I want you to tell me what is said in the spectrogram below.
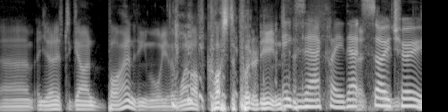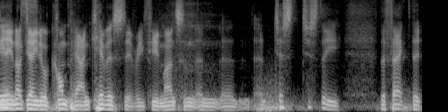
Um, and you don't have to go and buy anything more. You have a one-off cost to put it in. Exactly. That's so and, true. Yeah, you're not going to a compound chemist every few months, and, and, and, and just just the the fact that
